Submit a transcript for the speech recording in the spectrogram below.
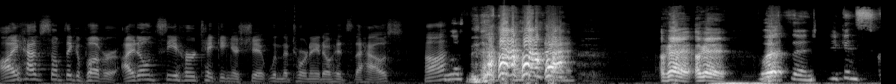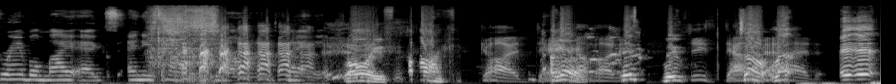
I have something above her. I don't see her taking a shit when the tornado hits the house, huh? Listen, okay, okay. Let listen, she can scramble my eggs anytime. you know what I'm saying? Holy fuck! God damn, Okay, honey. this we've She's down So, let- bad. it, it,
